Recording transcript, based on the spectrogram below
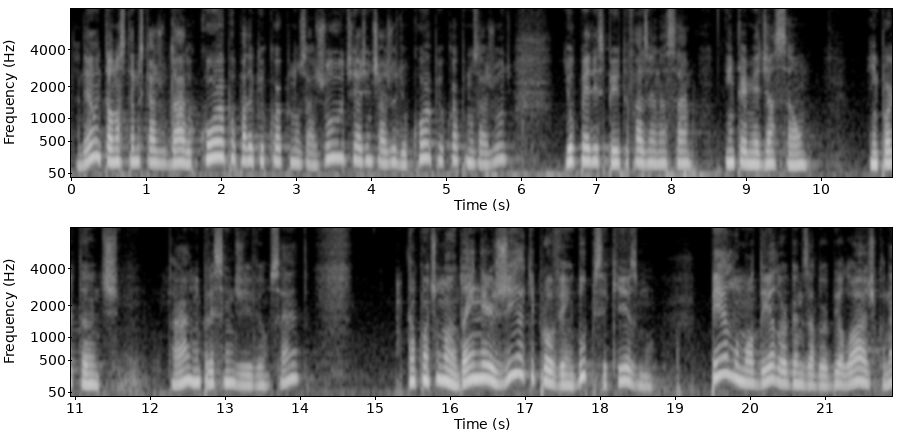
Entendeu? Então nós temos que ajudar o corpo para que o corpo nos ajude, a gente ajude o corpo e o corpo nos ajude, e o perispírito fazendo essa intermediação importante tá? Imprescindível, certo? Então, continuando, a energia que provém do psiquismo, pelo modelo organizador biológico, né,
